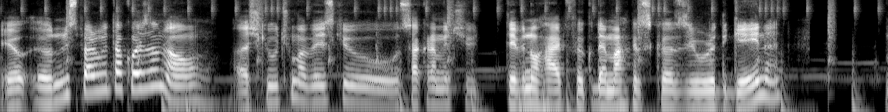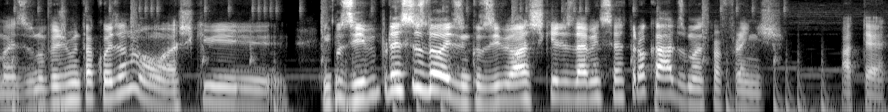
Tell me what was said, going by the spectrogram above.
Eu, eu não espero muita coisa, não. Acho que a última vez que o Sacramento teve no hype foi com o DeMarcus Cousins e o Rudy Gay, né? Mas eu não vejo muita coisa, não. Acho que. Inclusive pra esses dois. Inclusive, eu acho que eles devem ser trocados mais pra frente. Até.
